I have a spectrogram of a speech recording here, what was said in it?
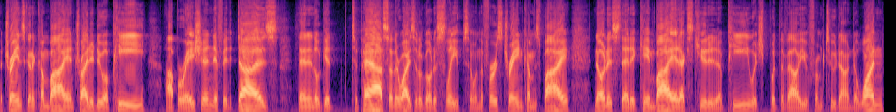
a train's going to come by and try to do a P operation. If it does, then it'll get to pass, otherwise it'll go to sleep. So when the first train comes by, notice that it came by, it executed a P, which put the value from 2 down to 1,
